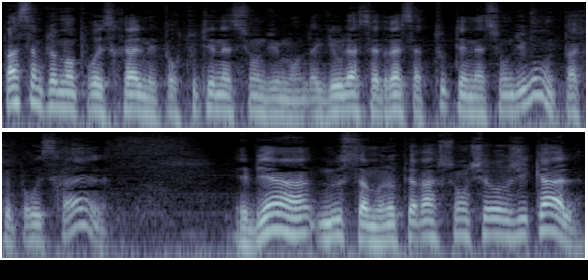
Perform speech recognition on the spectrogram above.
Pas simplement pour Israël, mais pour toutes les nations du monde. La Géoula s'adresse à toutes les nations du monde, pas que pour Israël. Eh bien, nous sommes en opération chirurgicale.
